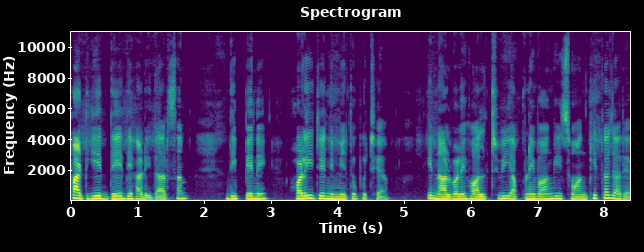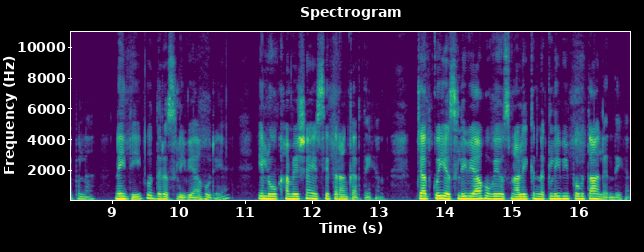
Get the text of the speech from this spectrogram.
ਪਾਟੀਏ ਦੇ ਦਿਹਾੜੀਦਾਰ ਸਨ। ਦੀਪੇ ਨੇ ਹੌਲੀ ਜੇ ਨਿੰਮੀ ਤੋਂ ਪੁੱਛਿਆ, ਇਹ ਨਾਲ ਵਾਲੇ ਹਾਲ 'ਚ ਵੀ ਆਪਣੇ ਵਾਂਗ ਹੀ ਸਵਾਂਗ ਕੀਤਾ ਜਾ ਰਿਹਾ ਭਲਾ? ਨਹੀਂ ਦੀਪ, ਉਧਰ ਅਸਲੀ ਵਿਆਹ ਹੋ ਰਿਹਾ ਹੈ। ਇਹ ਲੋਕ ਹਮੇਸ਼ਾ ਇਸੇ ਤਰ੍ਹਾਂ ਕਰਦੇ ਹਨ। ਜਦ ਕੋਈ ਅਸਲੀ ਵਿਆਹ ਹੋਵੇ, ਉਸ ਨਾਲ ਇੱਕ ਨਕਲੀ ਵੀ ਭੁਗਤਾ ਲੈਂਦੇ ਹਨ।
